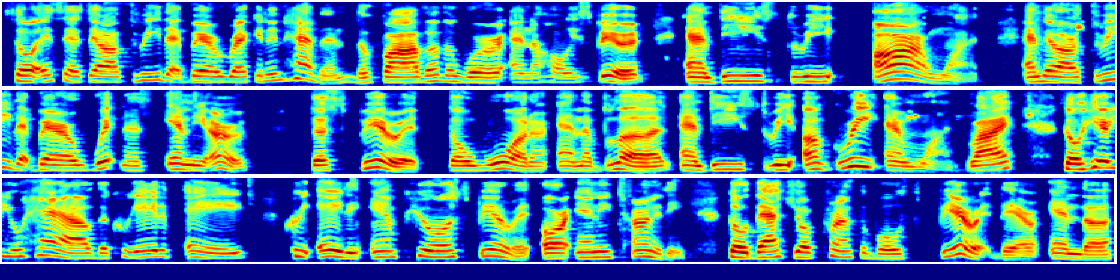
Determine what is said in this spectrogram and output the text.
So it says there are three that bear record in heaven the Father, the Word, and the Holy Spirit. And these three are one. And there are three that bear witness in the earth the spirit, the water, and the blood. And these three agree in one, right? So here you have the creative age creating in pure spirit or in eternity. So that's your principal spirit there in the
